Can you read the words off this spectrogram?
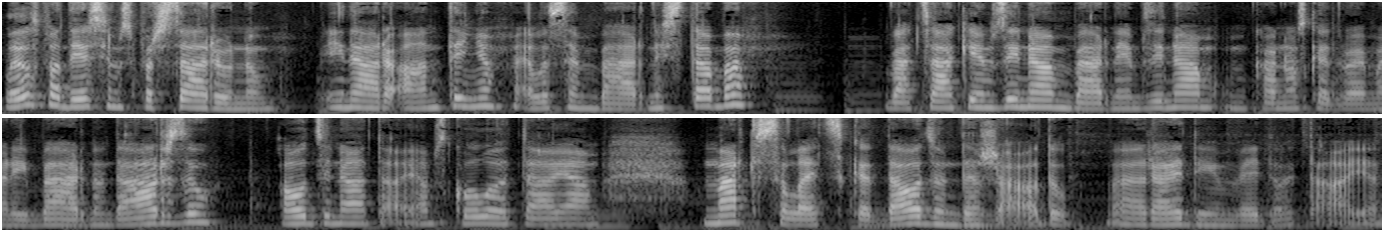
Lielas paldies jums par sarunu. Ināra Antiņa, LSM bērnistaba. Vecākiem zinām, bērniem zinām, un kā noskaidrojam arī bērnu dārzu audzinātājām, skolotājām. Un Marta Salecka, daudz un dažādu ā, raidījumu veidotāja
